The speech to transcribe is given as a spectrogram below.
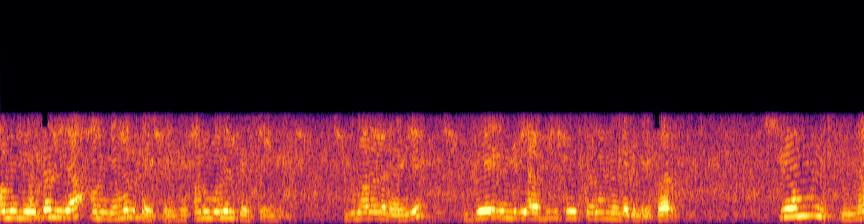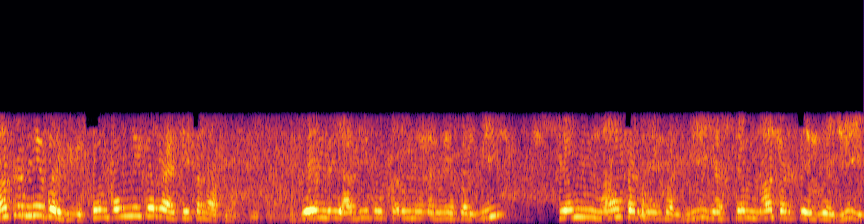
अनुमोदन या अनुगमन कहते हैं, अनुमोदन कहते हैं। दोबारा लगाएँगे। दे इंद्रियादि को कर्म में लगने पर, स्वयं न करने पर भी, स्वयं कौन नहीं कर रहा है? चेतन आत्मा। दे इंद्रियादि को कर्म में लगने पर भी, स्वयं न करने पर भी या स्वयं न करते हुए भी,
